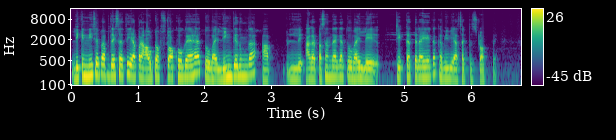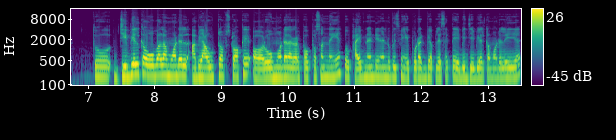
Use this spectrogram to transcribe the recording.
लेकिन नीचे पे आप देख सकते हैं, यहाँ पर आउट ऑफ़ स्टॉक हो गया है तो भाई लिंक दे दूँगा। आप अगर पसंद आएगा तो भाई ले चेक करते रहिएगा, कभी भी आ सकते स्टॉक पे। तो JBL का वो वाला मॉडल अभी आउट ऑफ़ स्टॉक है और वो मॉडल अगर आपको पसंद नहीं है तो फाइव नाइन्टी नाइन रुपीज़ में ये प्रोडक्ट भी आप ले सकते हैं। ये भी JBL का मॉडल ही है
